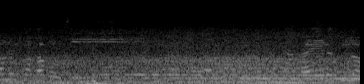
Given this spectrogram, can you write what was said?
সাউন্ডের কথা বলছি। তাই এটা তুলো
